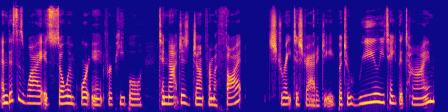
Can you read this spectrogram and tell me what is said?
And this is why it's so important for people to not just jump from a thought straight to strategy, but to really take the time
